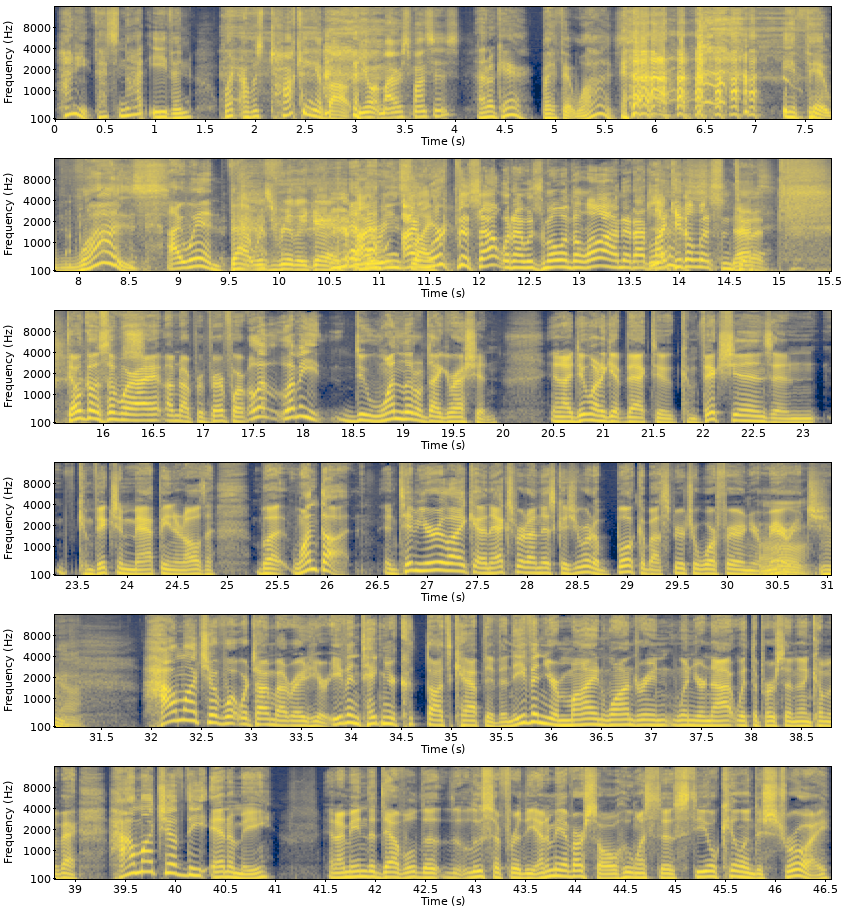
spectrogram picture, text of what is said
"Honey, that's not even what I was talking about." You know what my response is? I don't care. But if it was, if it was, I win. that was really good. And I, Noreen's I worked this out when I was mowing the lawn, and I'd like you to listen to it. Don't go somewhere I, I'm not prepared for. But let, let me do one little digression. And I do want to get back to convictions and conviction mapping and all that. But one thought, and Tim, you're like an expert on this because you wrote a book about spiritual warfare in your oh, marriage. yeah. How much of what we're talking about right here, even taking your thoughts captive and even your mind wandering when you're not with the person and then coming back, how much of the enemy, and I mean the devil, the, the Lucifer, the enemy of our soul who wants to steal, kill, and destroy,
